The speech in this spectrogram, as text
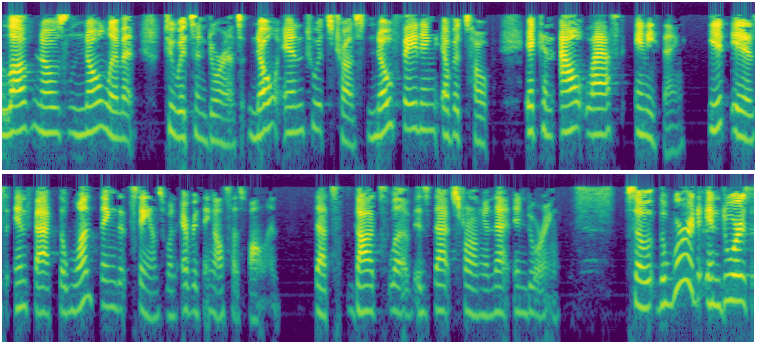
Love knows no limit to its endurance, no end to its trust, no fading of its hope. It can outlast anything. It is, in fact, the one thing that stands when everything else has fallen. That's God's love is that strong and that enduring. So the word endures,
